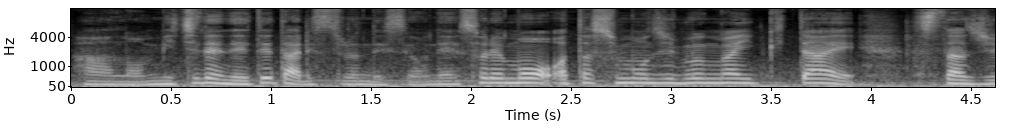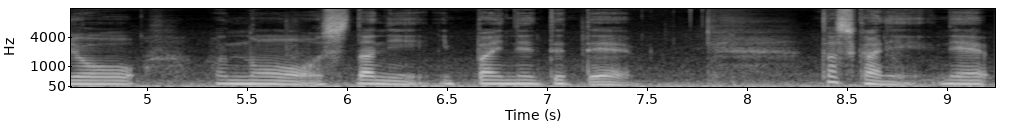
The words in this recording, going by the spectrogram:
あの道で寝てたりするんですよね。それも私も自分が行きたいスタジオの下にいっぱい寝てて確かにね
